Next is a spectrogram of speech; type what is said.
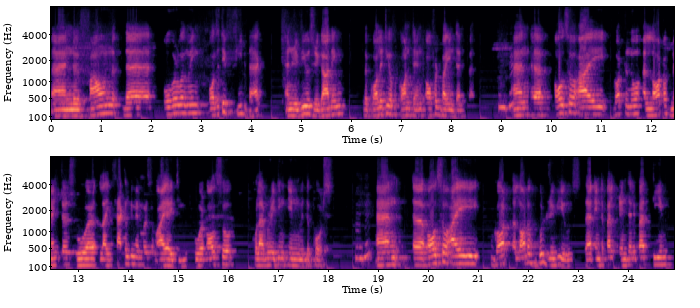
and found the overwhelming positive feedback and reviews regarding the quality of content offered by Intellipaat. Mm-hmm. And uh, also, I got to know a lot of mentors who were like faculty members of IIT who were also collaborating in with the course. Mm-hmm. And uh, also, I got a lot of good reviews that Intellipaat team,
